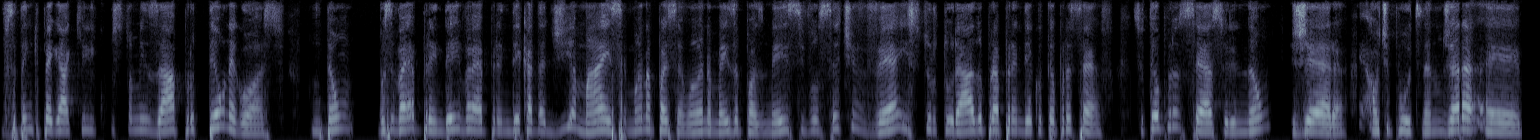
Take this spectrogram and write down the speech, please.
Você tem que pegar aquilo e customizar para o teu negócio. Então, você vai aprender e vai aprender cada dia mais, semana após semana, mês após mês, se você tiver estruturado para aprender com o teu processo. Se o teu processo ele não gera outputs, né? não gera é,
